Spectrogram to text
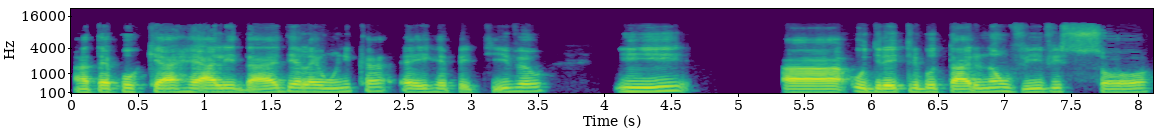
até porque a realidade ela é única, é irrepetível e a, o direito tributário não vive só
